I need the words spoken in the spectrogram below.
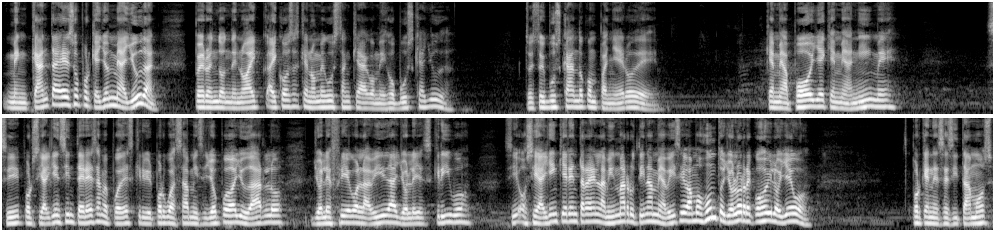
me encanta eso porque ellos me ayudan, pero en donde no hay, hay cosas que no me gustan que hago, me dijo, busque ayuda. Entonces estoy buscando compañero de que me apoye, que me anime, ¿sí? Por si alguien se interesa, me puede escribir por WhatsApp. Me dice, yo puedo ayudarlo, yo le friego la vida, yo le escribo. ¿sí? O si alguien quiere entrar en la misma rutina, me avisa y vamos juntos, yo lo recojo y lo llevo. Porque necesitamos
